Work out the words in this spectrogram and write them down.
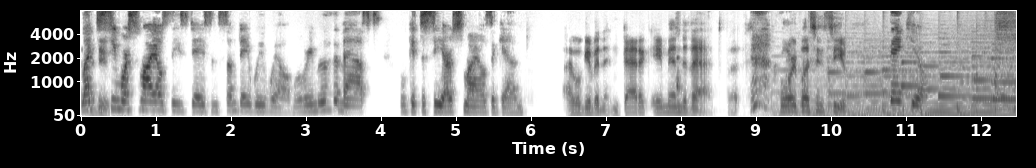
like to see more smiles these days, and someday we will. We'll remove the masks. We'll get to see our smiles again. I will give an emphatic amen to that. But Glorie blessings to you. Thank you.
